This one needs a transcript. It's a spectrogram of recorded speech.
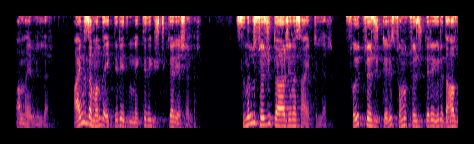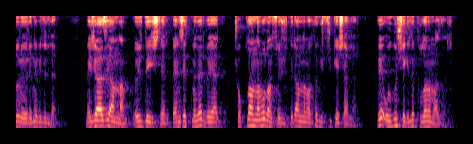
anlayabilirler. Aynı zamanda ekleri edinmekte de güçlükler yaşarlar. Sınırlı sözcük dağarcığına sahiptirler. Soyut sözcükleri somut sözcüklere göre daha zor öğrenebilirler. Mecazi anlam, özdeyişler, benzetmeler veya çoklu anlamı olan sözcükleri anlamakta güçlük yaşarlar ve uygun şekilde kullanamazlar.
